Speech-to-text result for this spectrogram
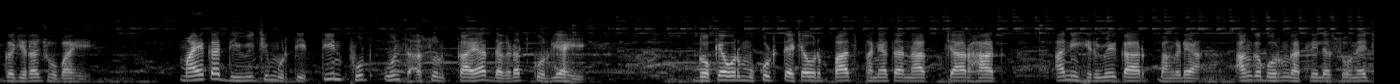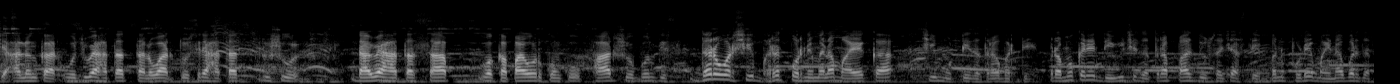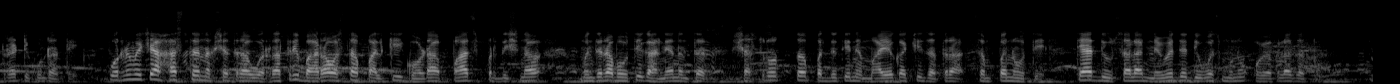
गजराज उभा आहे. मायका देवीची मूर्ती तीन फूट उंच असून काया दगडात कोरली आहे. डोक्यावर मुकुट त्याच्यावर पाच फण्याचा नाक चार हात आणि हिरवेगार भांगड्या अंग भरून घातलेल्या सोन्याचे अलंकार उजव्या हातात तलवार दुसऱ्या हातात त्रिशूळ डाव्या हातात साप व कपाळावर कुंकू फार शोभून दिस दरवर्षी भरत पौर्णिमेला मायकाची मोठी जत्रा भरते. प्रामुख्याने देवीची जत्रा पाच दिवसाची असते पण पुढे महिनाभर जत्रा टिकून राहते. पौर्णिमेच्या हस्त नक्षत्रावर रात्री बारा वाजता पालखी घोडा पाच प्रदक्षिणा मंदिराभोवती घालण्यानंतर शास्त्रोक्त पद्धतीने मायकाची जत्रा संपन्न होते. त्या दिवसाला नैवेद्य दिवस म्हणून ओळखला जातो.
